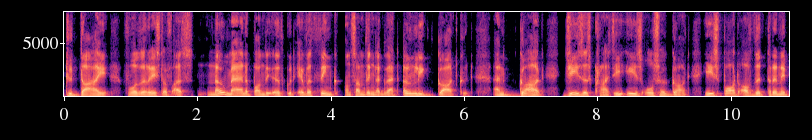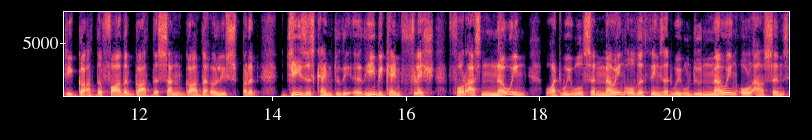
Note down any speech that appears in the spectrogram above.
to die for the rest of us. No man upon the earth could ever think on something like that. Only God could. And God, Jesus Christ, He is also God. He's part of the Trinity God the Father, God the Son, God the Holy Spirit. Jesus came to the earth. He became flesh for us, knowing what we will sin, knowing all the things that we will do, knowing all our sins.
